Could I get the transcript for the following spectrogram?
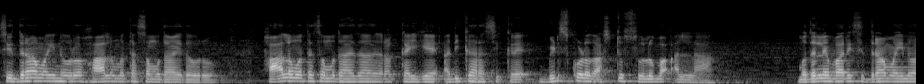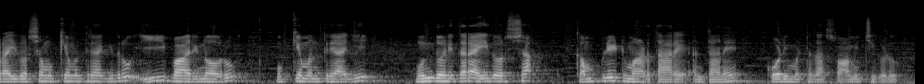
ಸಿದ್ದರಾಮಯ್ಯನವರು ಹಾಲುಮತ ಸಮುದಾಯದವರು. ಹಾಲುಮತ ಸಮುದಾಯದವರ ಕೈಗೆ ಅಧಿಕಾರ ಸಿಕ್ಕರೆ ಬಿಡಿಸ್ಕೊಳ್ಳೋದು ಅಷ್ಟು ಸುಲಭ ಅಲ್ಲ. ಮೊದಲನೇ ಬಾರಿ ಸಿದ್ದರಾಮಯ್ಯನವರು ಐದು ವರ್ಷ ಮುಖ್ಯಮಂತ್ರಿ ಆಗಿದ್ದರು ಈ ಬಾರಿನೂ ಅವರು ಮುಖ್ಯಮಂತ್ರಿಯಾಗಿ ಮುಂದುವರಿತಾರೆ. ಐದು ವರ್ಷ ಕಂಪ್ಲೀಟ್ ಮಾಡ್ತಾರೆ ಅಂತಾನೆ ಕೋಡಿಮಠದ ಸ್ವಾಮೀಜಿಗಳು.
